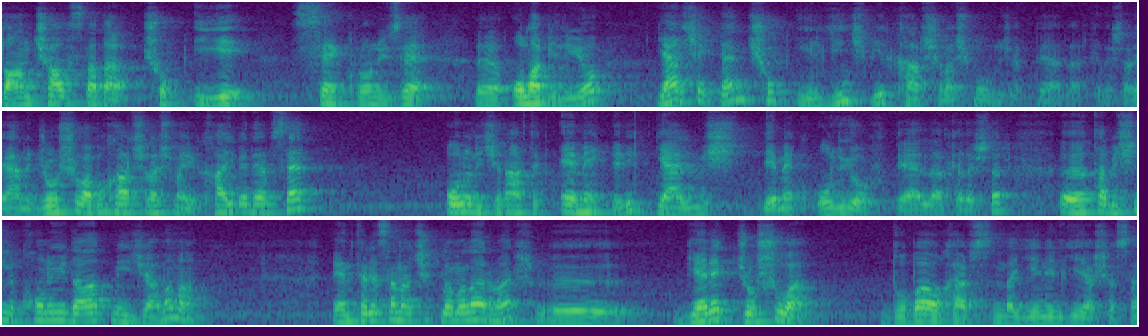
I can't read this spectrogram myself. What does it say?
Dan Charles'la da çok iyi senkronize e, olabiliyor. Gerçekten çok ilginç bir karşılaşma olacak değerli arkadaşlar. Yani Joshua bu karşılaşmayı kaybederse onun için artık emeklilik gelmiş demek oluyor değerli arkadaşlar. Ee, tabii şimdi konuyu dağıtmayacağım ama enteresan açıklamalar var. Ee, gerek Joshua Dubao karşısında yenilgi yaşasa,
